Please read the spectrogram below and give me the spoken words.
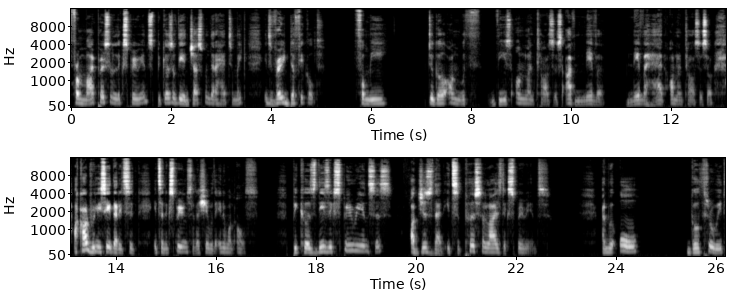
from my personal experience, because of the adjustment that I had to make, it's very difficult for me to go on with these online classes. I've never, never had online classes, so I can't really say that it's a, it's an experience that I share with anyone else, because these experiences are just that. It's a personalized experience, and we all go through it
